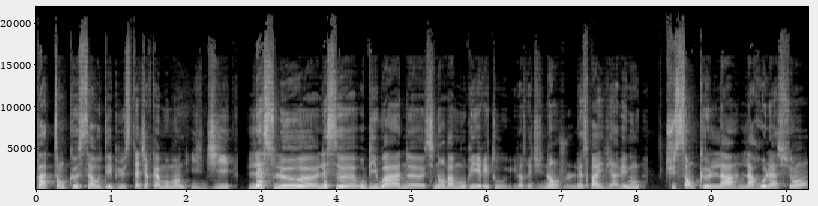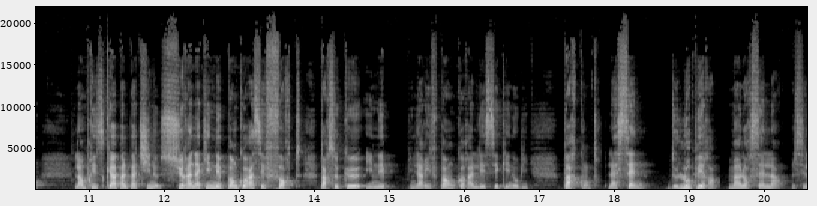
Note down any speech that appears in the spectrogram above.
pas tant que ça au début, c'est-à-dire qu'à un moment il dit laisse-le, euh, laisse Obi-Wan, sinon on va mourir et tout. Et l'autre il dit non, je le laisse pas, il vient avec nous. Tu sens que là, la relation, l'emprise qu'a Palpatine sur Anakin n'est pas encore assez forte parce que il n'arrive pas encore à laisser Kenobi. Par contre, la scène de l'opéra, mais alors celle-là, c'est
